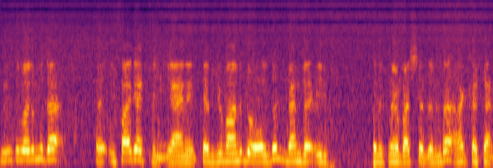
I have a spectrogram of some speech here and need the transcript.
duygularımı da e, ifade ettim. Yani tercümanı da oldum. Ben de ilk konuşmaya başladığımda hakikaten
